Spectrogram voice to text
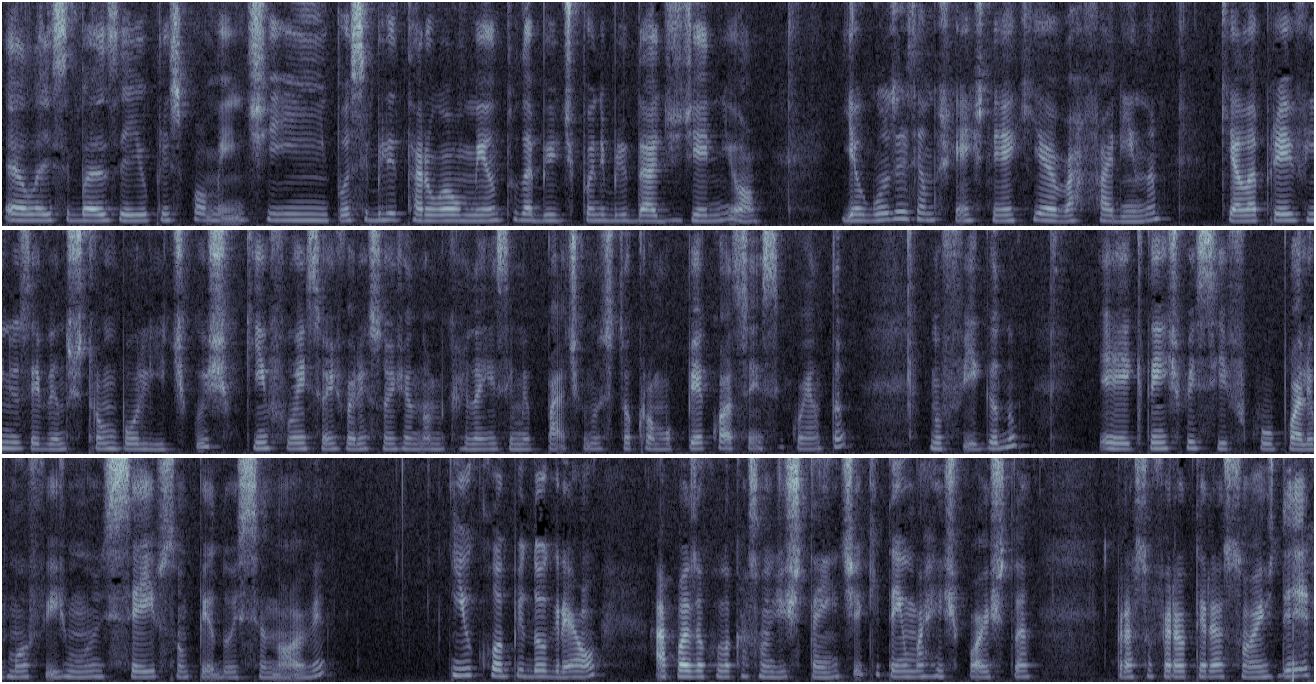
elas se baseiam principalmente em possibilitar o aumento da biodisponibilidade de NO. E alguns exemplos que a gente tem aqui é a varfarina, que ela previne os eventos trombolíticos que influenciam as variações genômicas da enzima hepática no citocromo P450 no fígado, que tem específico o polimorfismo CYP2C9, e o clopidogrel, após a colocação de stent, que tem uma resposta para sofrer alterações de,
